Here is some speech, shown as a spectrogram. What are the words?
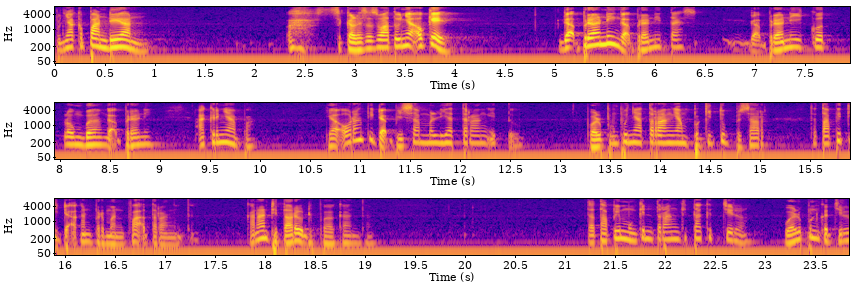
Punya kepandaian. Ah, segala sesuatunya oke. Okay. Nggak berani, nggak berani tes nggak berani ikut lomba, nggak berani. Akhirnya apa? Ya orang tidak bisa melihat terang itu. Walaupun punya terang yang begitu besar, tetapi tidak akan bermanfaat terang itu. Karena ditaruh di bawah gantang. Tetapi mungkin terang kita kecil, walaupun kecil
